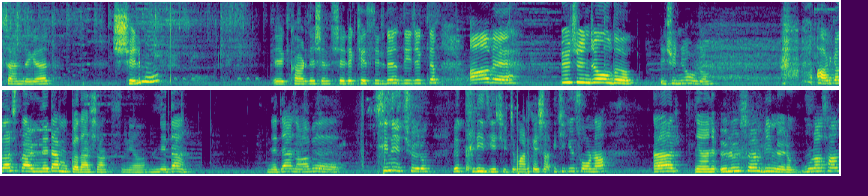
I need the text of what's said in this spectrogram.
Sen de gel. Şeli mi o? Ee, kardeşim Şeli kesildi diyecektim. Abi. Üçüncü oldum. Üçüncü oldum. Arkadaşlar neden bu kadar şanslısın ya? Neden? Neden abi? Yine içiyorum ve kriz geçireceğim arkadaşlar. iki gün sonra eğer yani ölürsem bilmiyorum. Murat Han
